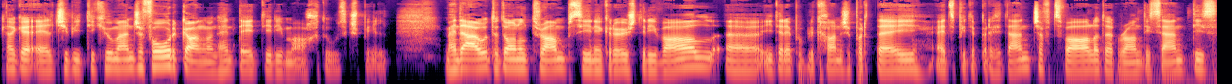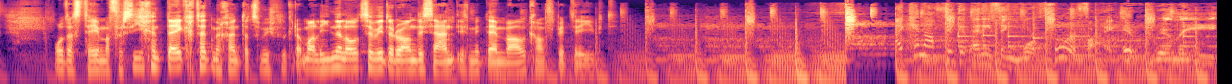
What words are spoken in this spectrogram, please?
gegen LGBTQ-Menschen vorgegangen und haben dort ihre Macht ausgespielt. Wir haben auch Donald Trump, seine grösste Rival äh, in der Republikanischen Partei, jetzt bei den Präsidentschaftswahlen, der Ron DeSantis, der das Thema für sich entdeckt hat. Wir können da zum Beispiel gerade mal reinlassen, wie der Ron DeSantis mit dem Wahlkampf betreibt. I cannot think of anything more horrifying. It really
